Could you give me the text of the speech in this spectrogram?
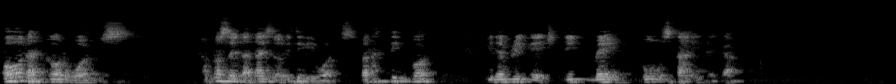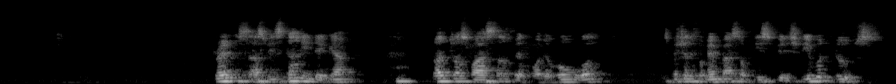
All that God wants, I'm not saying that that's the only thing He wants, but I think God, in every age, need men who will stand in the gap. Friends, as we stand in the gap, not just for ourselves, but for the whole world, especially for members of this ministry, even those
